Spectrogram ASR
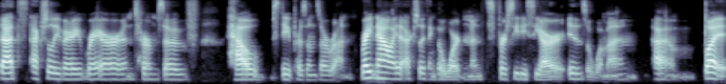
that's actually very rare in terms of how state prisons are run. Right now i actually think the warden for cdcr is a woman um, but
